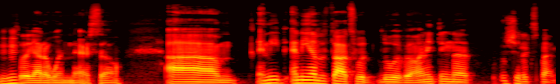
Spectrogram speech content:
Mhm. so they got a win there. So, um, any any other thoughts with Louisville? Anything that we should expect?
